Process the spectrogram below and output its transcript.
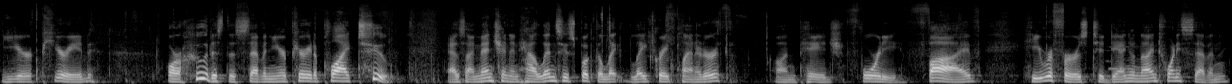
year period, or who does this seven year period apply to? As I mentioned in Hal Lindsey's book, The Late, Late Great Planet Earth, on page 45, he refers to Daniel 9:27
